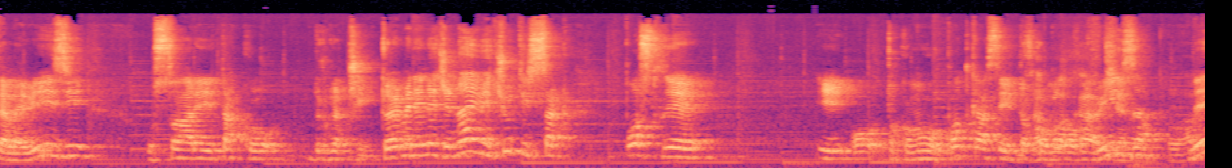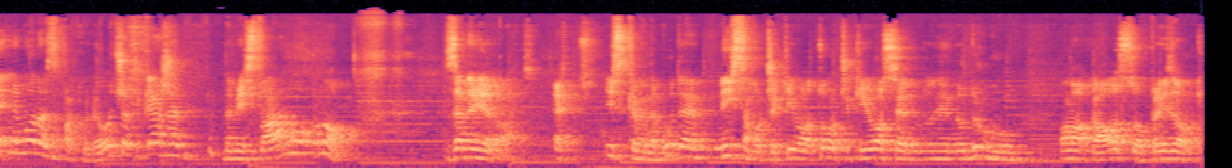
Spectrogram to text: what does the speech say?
televiziji, u stvari tako drugačiji. To je meni neđe najveći utisak poslije i o, tokom ovog podcasta i tokom ovog kviza. Ne, ne moram zapakovati. Hoću da ti kažem da mi je stvarno, ono, za nevjerovat. Eto, iskren da budem, nisam očekivao to, očekivao se jednu drugu, ono kao osobu prizao, ok,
